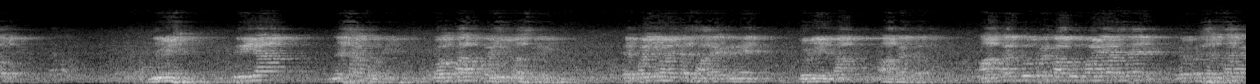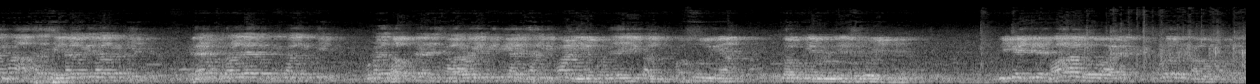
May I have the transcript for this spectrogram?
تو جی تیجا نشہ پوری چوتھا پشو تسکری تے پنجواں تے سارے کنے جڑی ہے آگر کر آگر کے اوپر قابو پانے واسطے میں پرشنسا کرنا آسا سینا کی گل رکھی گرہ منترالیہ کی گل رکھی۔ انہیں دھوپ کے کاروائی کی تھی ایسا کی پہاڑیاں پڑ جائیں کل پرسوں ہوئی چوکیاں بننی شروع ہوئی ہیں۔ ٹھیک ہے جی بارہ لوگ آئے انہوں نے قابو پا لیا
